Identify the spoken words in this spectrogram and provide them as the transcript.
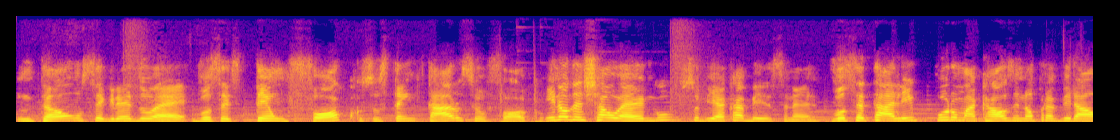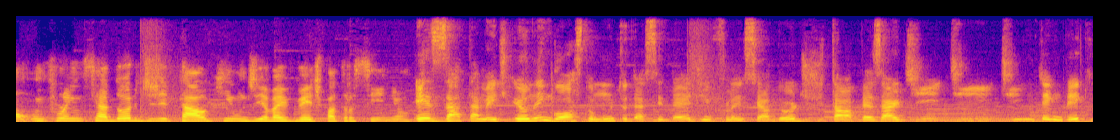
Então, o segredo é você ter um foco, sustentar o seu foco e não deixar o ego subir a cabeça, né? Você tá ali por uma causa e não pra virar um influenciador digital que um dia vai viver de patrocínio. Exatamente. Eu nem gosto muito dessa ideia de influenciador digital, apesar de, de, de entender que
